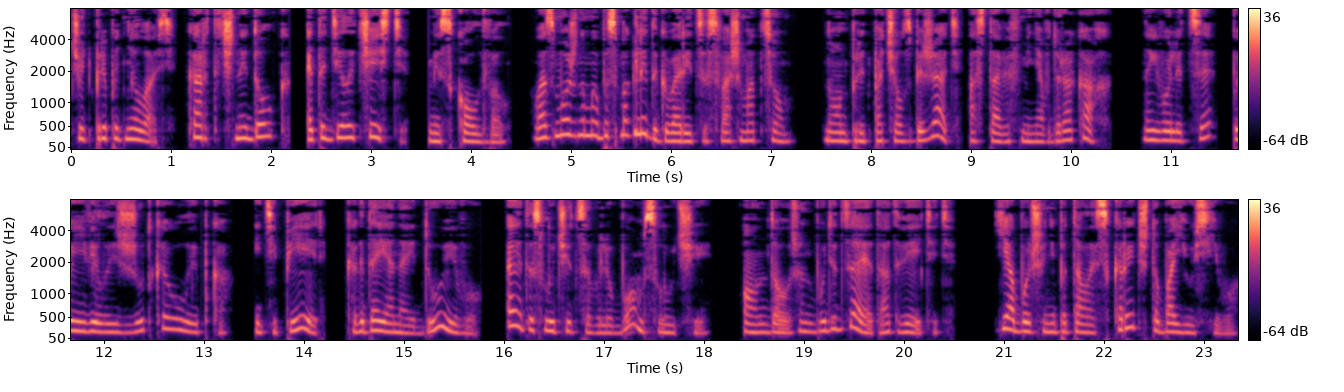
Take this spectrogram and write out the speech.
чуть приподнялась. Карточный долг — это дело чести, мисс Колдвелл. Возможно, мы бы смогли договориться с вашим отцом, но он предпочел сбежать, оставив меня в дураках. На его лице появилась жуткая улыбка. И теперь, когда я найду его, а это случится в любом случае, он должен будет за это ответить. Я больше не пыталась скрыть, что боюсь его.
